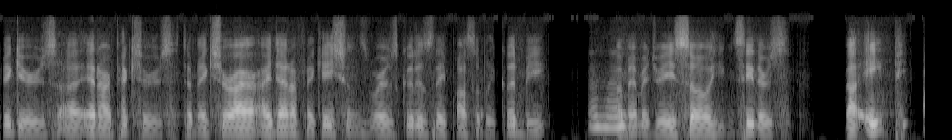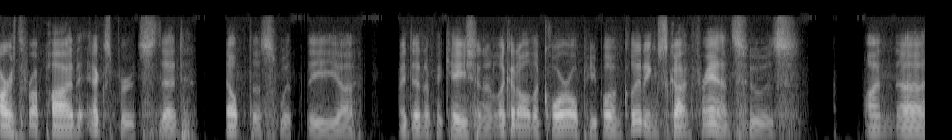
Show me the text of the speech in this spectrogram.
figures uh, in our pictures to make sure our identifications were as good as they possibly could be Mm -hmm. from imagery. So you can see there's about eight arthropod experts that helped us with the uh, identification. And look at all the coral people, including Scott France, who was on uh,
